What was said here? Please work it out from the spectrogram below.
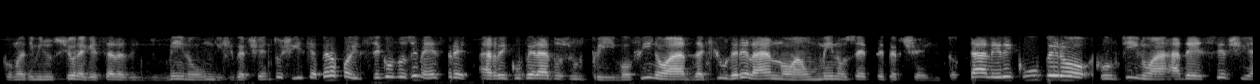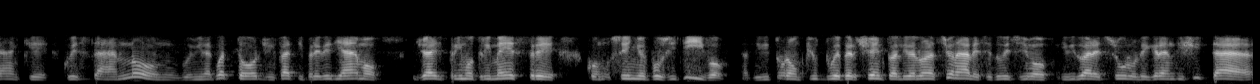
con una diminuzione che è stata di meno 11% circa, però poi il secondo semestre ha recuperato sul primo fino ad chiudere l'anno a un meno 7%. Tale recupero continua ad esserci anche quest'anno, 2014, infatti prevediamo già il primo trimestre con un segno positivo, addirittura un più 2% a livello nazionale, se dovessimo individuare solo le grandi città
